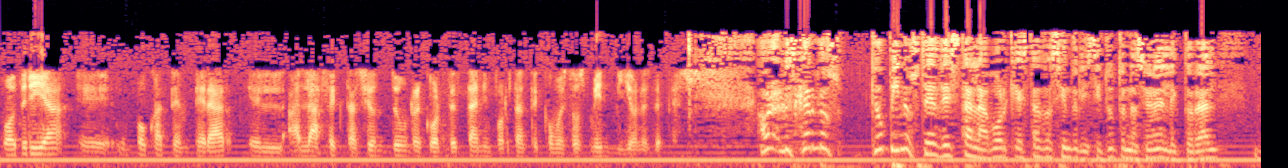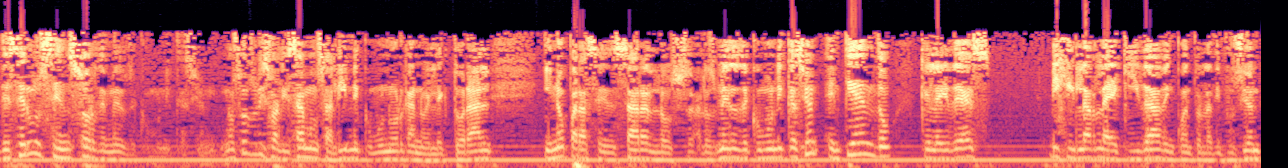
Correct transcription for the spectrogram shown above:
podría eh, un poco atemperar el, a la afectación de un recorte tan importante como estos mil millones de pesos. Ahora, Luis Carlos, ¿qué opina usted de esta labor que ha estado haciendo el Instituto Nacional Electoral de ser un censor de medios de comunicación? Nosotros visualizamos al INE como un órgano electoral y no para censar a los, a los medios de comunicación. Entiendo que la idea es vigilar la equidad en cuanto a la difusión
